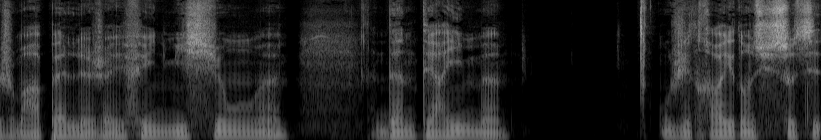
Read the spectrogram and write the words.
je me rappelle, j'avais fait une mission d'intérim où j'ai travaillé dans une,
